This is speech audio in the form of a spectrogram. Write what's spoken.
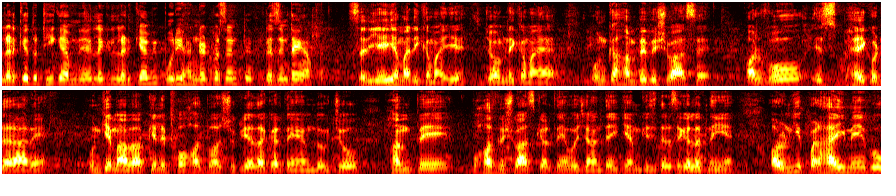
लड़के तो ठीक है अपने, लेकिन लड़कियाँ भी पूरी हंड्रेड परसेंट प्रेजेंट हैं यहाँ पर। सर, यही हमारी कमाई है, जो हमने कमाया है। उनका हम पे विश्वास है और वो इस भय को डरा रहे हैं उनके माँ बाप के लिए बहुत बहुत शुक्रिया अदा करते हैं हम लोग जो हम पे बहुत विश्वास करते हैं वो जानते हैं कि हम किसी तरह से गलत नहीं हैं। और उनकी पढ़ाई में वो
